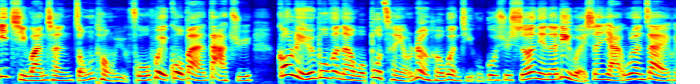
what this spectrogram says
一起完成总统与国会过半的大局。公领域部分呢，我不曾有任何问题。我过去十二年的立委生涯，无论在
